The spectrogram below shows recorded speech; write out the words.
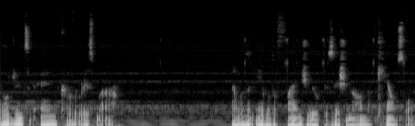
Intelligence and charisma. I wasn't able to find you a position on the council.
